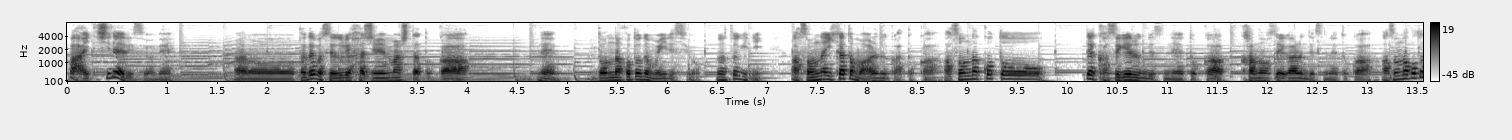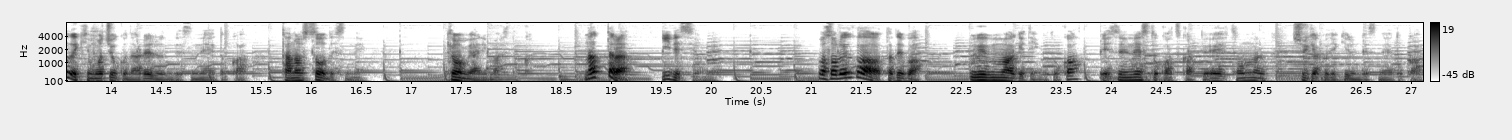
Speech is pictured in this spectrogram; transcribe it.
まあ相手次第ですよね。あのー、例えば背取り始めましたとか、ね、どんなことでもいいですよ。その時に、あ、そんな生き方もあるのかとか、あ、そんなことで稼げるんですねとか、可能性があるんですねとか、あ、そんなことで気持ちよくなれるんですねとか、楽しそうですね。興味ありますとか。なったらいいですよね。まあそれが、例えば、ウェブマーケティングとか、SNS とか使って、え、そんな集客できるんですねとか、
